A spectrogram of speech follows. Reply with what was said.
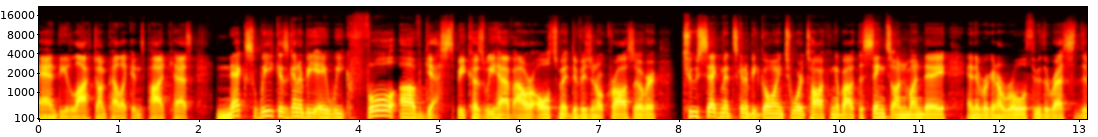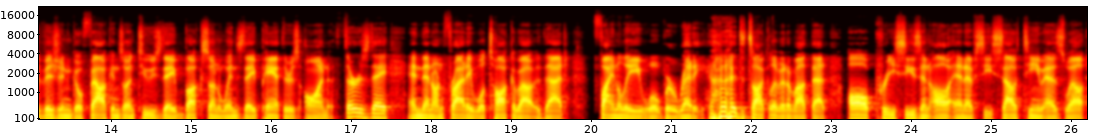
and the Locked on Pelicans podcast. Next week is going to be a week full of guests because we have our ultimate divisional crossover. Two segments going to be going toward talking about the Saints on Monday, and then we're going to roll through the rest of the division. Go Falcons on Tuesday, Bucs on Wednesday, Panthers on Thursday, and then on Friday we'll talk about that finally well, we're ready to talk a little bit about that all preseason all nfc south team as well.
